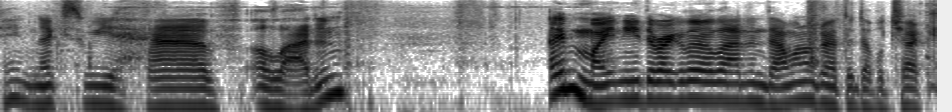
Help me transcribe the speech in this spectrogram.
Okay, next we have Aladdin. I might need the regular Aladdin. That one I'm gonna have to double check.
